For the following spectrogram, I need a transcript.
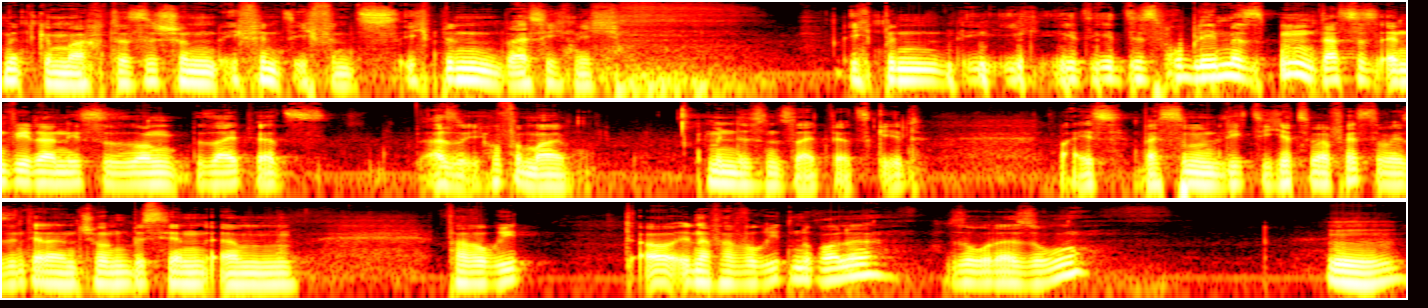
mitgemacht. Das ist schon, ich find's, ich find's, ich bin, weiß ich nicht. Ich bin, ich, jetzt, jetzt, das Problem ist, dass es entweder nächste Saison seitwärts, also ich hoffe mal, mindestens seitwärts geht. Weiß, weißt du, man legt sich jetzt immer fest, aber wir sind ja dann schon ein bisschen ähm, Favorit, in der Favoritenrolle, so oder so. Mhm.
